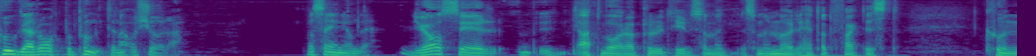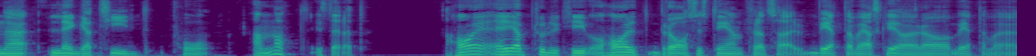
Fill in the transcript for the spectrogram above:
hugga rakt på punkterna och köra. Vad säger ni om det? Jag ser att vara produktiv som en, som en möjlighet att faktiskt kunna lägga tid på annat istället. Har, är jag produktiv och har ett bra system för att så här, veta vad jag ska göra och veta vad jag,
